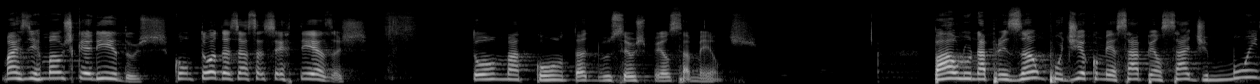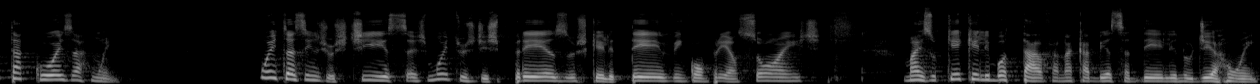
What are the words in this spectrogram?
Mas, irmãos queridos, com todas essas certezas, toma conta dos seus pensamentos. Paulo, na prisão, podia começar a pensar de muita coisa ruim muitas injustiças, muitos desprezos que ele teve, incompreensões. Mas o que, que ele botava na cabeça dele no dia ruim?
